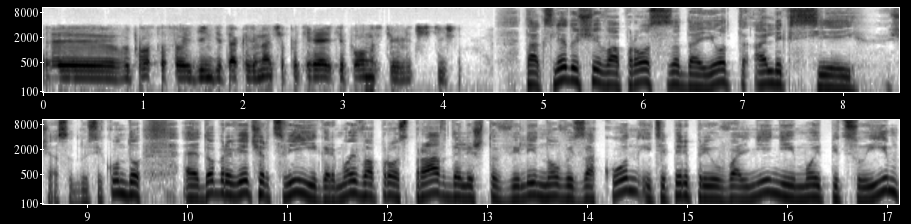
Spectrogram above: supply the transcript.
э, вы просто свои деньги так или иначе потеряете полностью или частично. Так, следующий вопрос задает Алексей. Сейчас, одну секунду. Э, добрый вечер, Цви Игорь. Мой вопрос. Правда ли, что ввели новый закон, и теперь при увольнении мой пицуим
